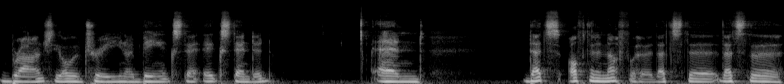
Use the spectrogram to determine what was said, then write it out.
branch, the olive tree, you know, being extended and that's often enough for her. That's the that's the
